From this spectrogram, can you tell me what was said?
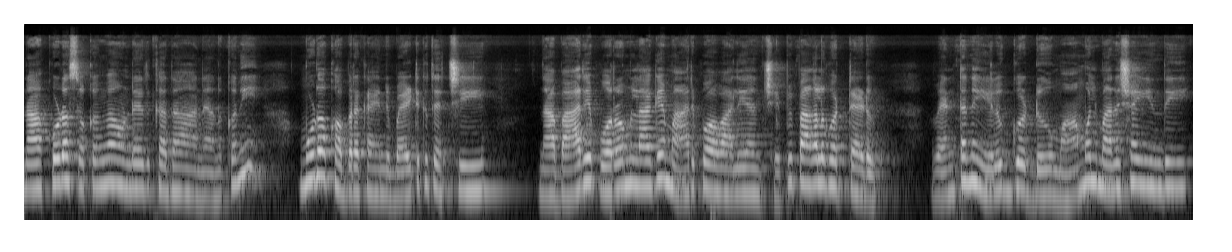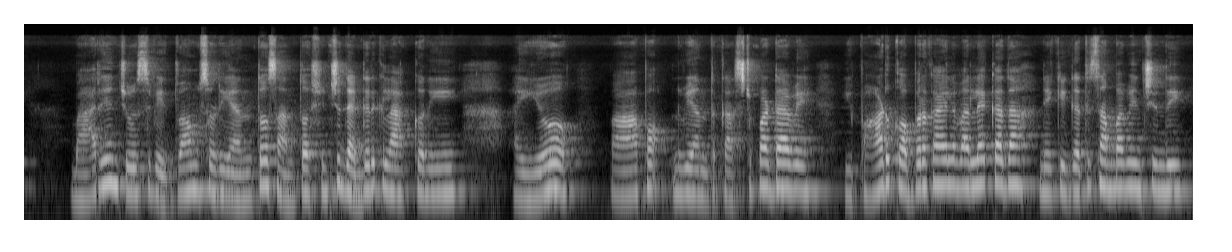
నాకు కూడా సుఖంగా ఉండేది కదా అని అనుకుని మూడో కొబ్బరికాయని బయటకు తెచ్చి నా భార్య పూర్వంలాగే మారిపోవాలి అని చెప్పి పగలగొట్టాడు. వెంటనే ఎలుగొడ్డు మామూలు మనిషి అయ్యింది. భార్యను చూసి విద్వాంసుడు ఎంతో సంతోషించి దగ్గరికి లాక్కొని అయ్యో పాపం నువ్వు ఎంత కష్టపడ్డావే ఈ పాడు కొబ్బరికాయల వల్లే కదా నీకు ఈ గతి సంభవించింది.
